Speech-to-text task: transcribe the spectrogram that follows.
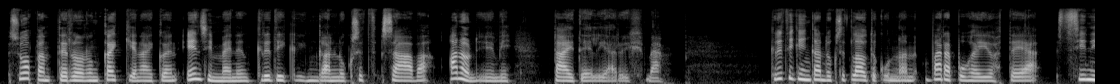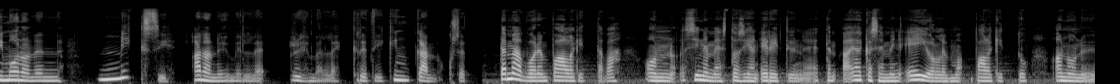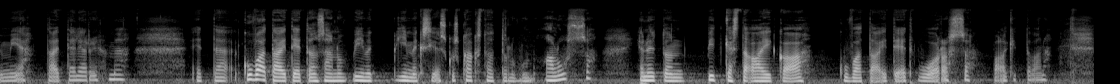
Suopan terror on kaikkien aikojen ensimmäinen kritiikin kannukset saava anonyymi taiteilijaryhmä. Kritiikin kannukset lautakunnan varapuheenjohtaja Sini Mononen, miksi anonyymille ryhmälle kritiikin kannukset? Tämän vuoden palkittava on siinä mielessä tosiaan erityinen, että aikaisemmin ei ole palkittu anonyymiä taiteilijaryhmää. Että kuvataiteet on saanut viime, viimeksi joskus 2000-luvun alussa ja nyt on pitkästä aikaa kuvataiteet vuorossa palkittavana.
